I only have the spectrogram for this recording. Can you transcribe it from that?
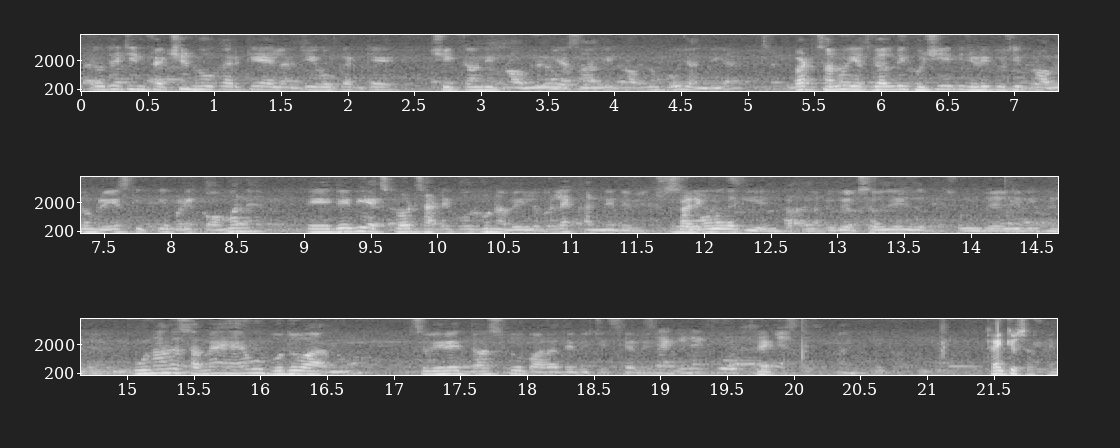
ਤੇ ਉਹਦੇ ਚ ਇਨਫੈਕਸ਼ਨ ਹੋ ਕਰਕੇ ਐਲਰਜੀ ਹੋ ਕਰਕੇ ਛੀਕਾਂ ਦੀ ਪ੍ਰੋਬਲਮ ਜਾਂ ਸਾਹ ਦੀ ਪ੍ਰੋਬਲਮ ਹੋ ਜਾਂਦੀ ਹੈ। ਬਟ ਸਾਨੂੰ ਇਸ ਗੱਲ ਦੀ ਖੁਸ਼ੀ ਹੈ ਕਿ ਜਿਹੜੀ ਤੁਸੀਂ ਪ੍ਰੋਬਲਮ ਰੇਸ ਕੀਤੀ ਹੈ, ਬੜੀ ਕਾਮਨ ਹੈ। ਤੇ ਇਹਦੇ ਵੀ ਐਕਸਪਰਟ ਸਾਡੇ ਕੋਲ ਹੁਣ ਅਵੇਲੇਬਲ ਹੈ ਖੰਨੇ ਦੇ ਵਿੱਚ। ਸਮਾਂ ਉਹਨਾਂ ਦਾ ਕੀ ਹੈ ਜੀ ਬਟਨਾ ਕਿਉਂਕਿ ਅਕਸਰ ਜੇ ਸੁਣਦੇ ਆ ਜਿਹੜੀ ਨੇ ਉਹਨਾਂ ਦਾ ਸਮਾਂ ਹੈ ਉਹ ਬੁੱਧਵਾਰ ਨੂੰ ਸਵੇਰੇ 10 ਤੋਂ 12 ਦੇ ਵਿੱਚ ਹਿੱਸੇ ਦੇ thank you sir thank you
